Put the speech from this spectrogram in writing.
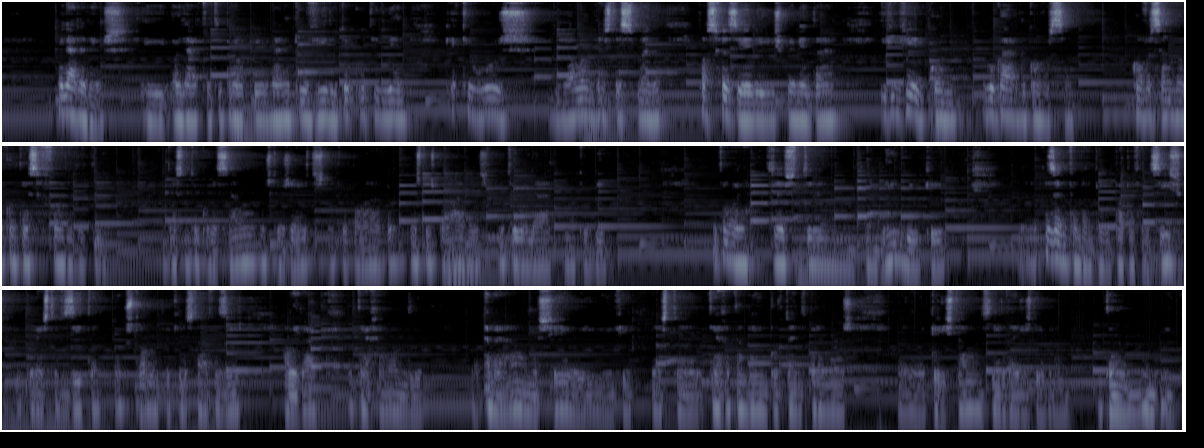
olhar a Deus e olhar para ti próprio, olhar a tua vida, o teu cotidiano. O que é que eu hoje, ao longo desta semana, posso fazer e experimentar e viver como lugar de conversão? Conversão não acontece fora de ti. Acontece no teu coração, nos teus gestos, na tua palavra, nas tuas palavras, no teu olhar, na tua vida. Então, olha, desejo-te um domingo e que rezando também pelo Papa Francisco e por esta visita apostólica que ele está a fazer ao Iraque, a terra onde Abraão nasceu e, enfim, esta terra também importante para nós eh, cristãos, herdeiros de Abraão.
